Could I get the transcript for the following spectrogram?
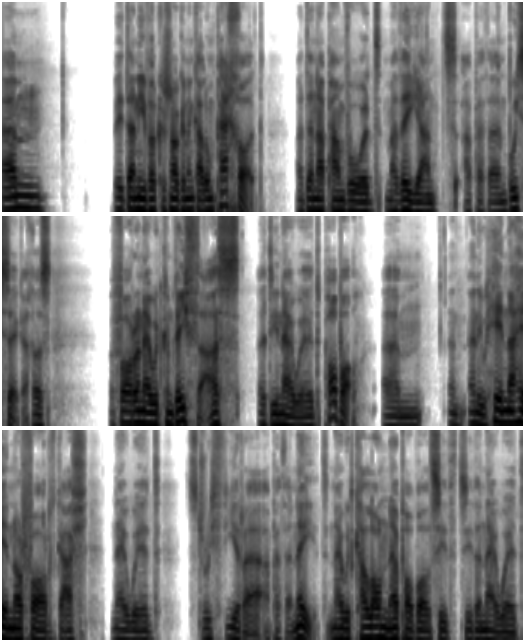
um, be da ni fel Cresnogon yn galw'n pechod. A dyna pam fod maddeiant a pethau yn bwysig, achos y ffordd o newid cymdeithas ydy newid pobl. Um, yn, yn yw hyn a hyn o'r ffordd gall newid strwythurau a pethau wneud. Newid calonau pobl sydd, sydd yn newid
